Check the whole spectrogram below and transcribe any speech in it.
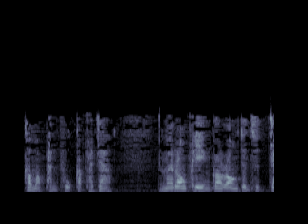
เข้ามาพันผูกกับพระเจ้าเมื่อร้องเพลงก็ร้องจนสุดใจ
